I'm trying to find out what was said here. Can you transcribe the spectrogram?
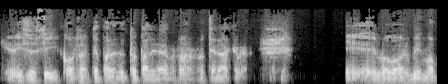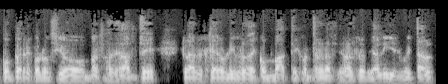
que dice sí, cosas que parecen totalidad, pero no tiene nada que ver. Y luego el mismo Popper reconoció más adelante, claro, es que era un libro de combate contra el nacionalsocialismo y tal,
